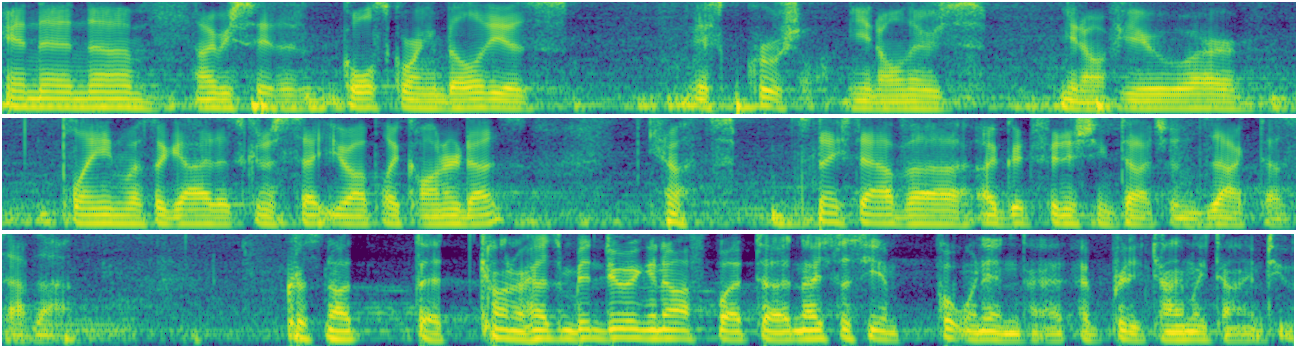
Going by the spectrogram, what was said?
And then um, obviously the goal scoring ability is is crucial. You know, there's you know if you are playing with a guy that's going to set you up like Connor does, you know it's it's nice to have a, a good finishing touch, and Zach does have that. Chris, not that Connor hasn't been doing enough, but uh, nice to see him put one in a, a pretty timely time too.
